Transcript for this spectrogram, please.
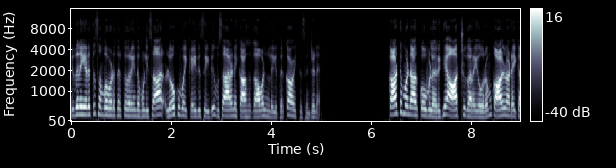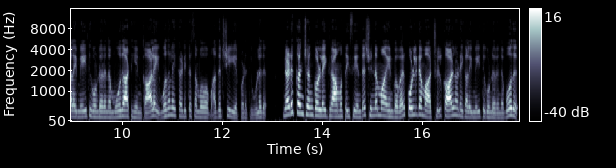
இதனையடுத்து சம்பவ இடத்திற்கு விரைந்த போலீசார் லோகுவை கைது செய்து விசாரணைக்காக காவல் நிலையத்திற்கு அழைத்து சென்றனர். காட்டுமன்னார்கோவில் அருகே ஆற்று கரையோரம் கால்நடைகளை மேய்த்து கொண்டிருந்த மூதாட்டியின் காலை முதலை கடித்த சம்பவம் அதிர்ச்சியை ஏற்படுத்தியுள்ளது. நடுக்கஞ்சங்கொள்ளை கிராமத்தைச் சேர்ந்த சின்னம்மா என்பவர் கொள்ளிடம் ஆற்றில் கால்நடைகளை மேய்த்துக் கொண்டிருந்தபோது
